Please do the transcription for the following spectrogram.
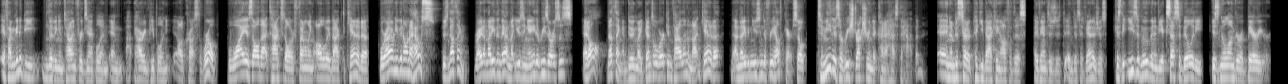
if I'm going to be living in Thailand, for example, and, and hiring people in, all across the world, why is all that tax dollar funneling all the way back to Canada where I don't even own a house? There's nothing, right? I'm not even there. I'm not using any of the resources at all. Nothing. I'm doing my dental work in Thailand. I'm not in Canada. I'm not even using the free healthcare. So to me, there's a restructuring that kind of has to happen. And I'm just sort of piggybacking off of this advantages and disadvantages because the ease of movement and the accessibility is no longer a barrier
